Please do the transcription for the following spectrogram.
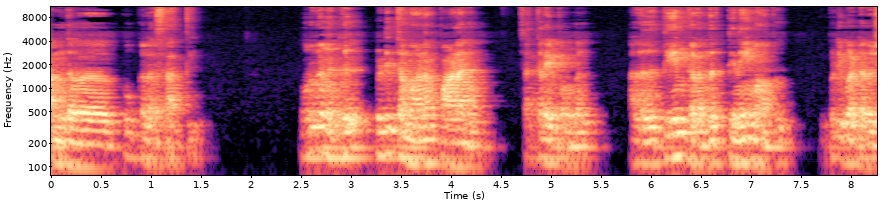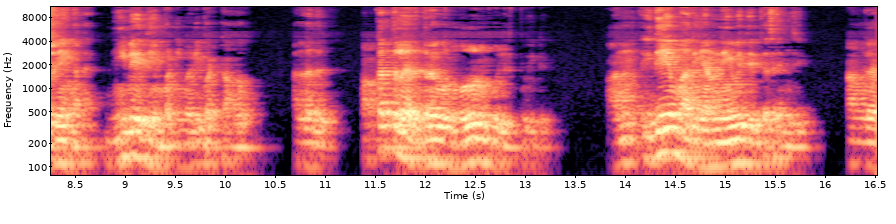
அந்த பூக்களை சாத்தி முருகனுக்கு பிடித்தமான பானகம் சர்க்கரை பொங்கல் அல்லது தேன் கலந்த தினை மாவு இப்படிப்பட்ட விஷயங்களை நைவேத்தியம் பண்ணி வழிபட்டாலும் அல்லது பக்கத்தில் இருக்கிற ஒரு முருகன் கோயிலுக்கு போயிட்டு அந் இதே மாதிரியான நைவேத்தியத்தை செஞ்சு அங்கே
